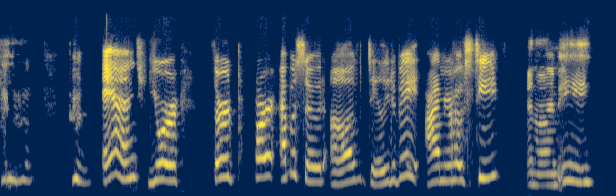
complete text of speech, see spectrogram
And your third part episode of Daily Debate. I'm your host T, and I'm E.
